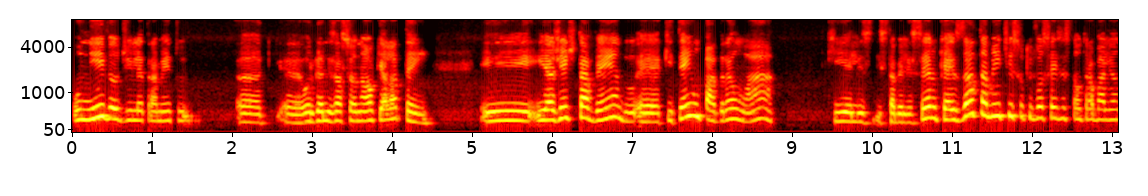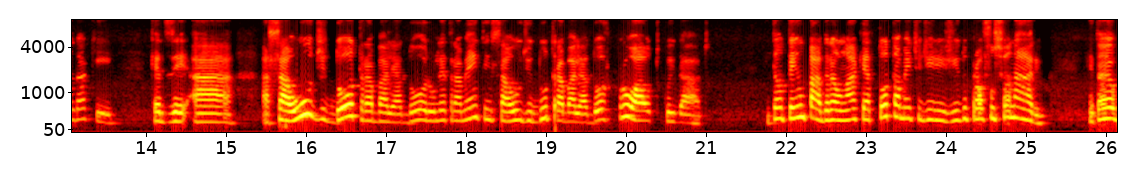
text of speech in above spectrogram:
o nível de letramento uh, uh, organizacional que ela tem. E, e a gente está vendo é, que tem um padrão lá que eles estabeleceram, que é exatamente isso que vocês estão trabalhando aqui. Quer dizer, a, a saúde do trabalhador, o letramento em saúde do trabalhador para o autocuidado. Então, tem um padrão lá que é totalmente dirigido para o funcionário. Então, eu,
